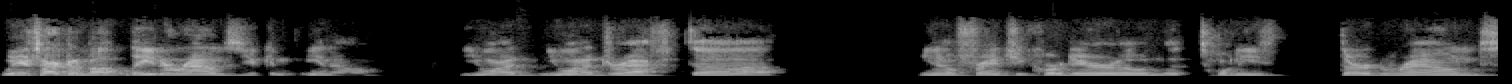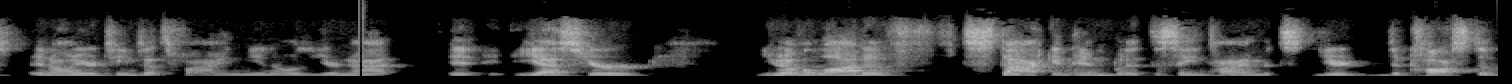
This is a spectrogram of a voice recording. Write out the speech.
when you're talking about later rounds, you can you know you want you want to draft uh, you know Franchy Cordero in the 23rd round in all your teams. That's fine. You know you're not. It, yes, you're you have a lot of stock in him, but at the same time, it's you're the cost of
